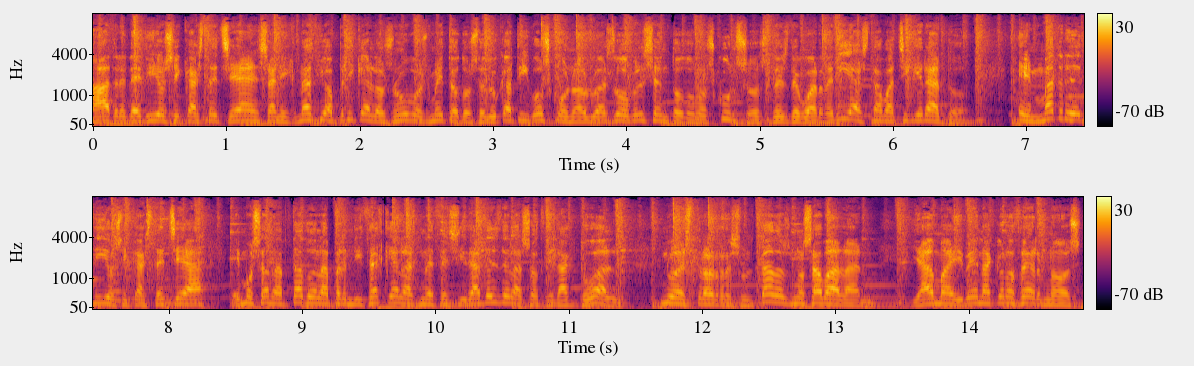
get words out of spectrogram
Madre de Dios y Castechea en San Ignacio aplica los nuevos métodos educativos con aulas dobles en todos los cursos, desde guardería hasta bachillerato. En Madre de Dios y Castechea hemos adaptado el aprendizaje a las necesidades de la sociedad actual. Nuestros resultados nos avalan. Llama y ven a conocernos.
